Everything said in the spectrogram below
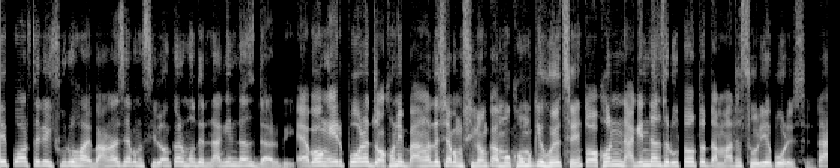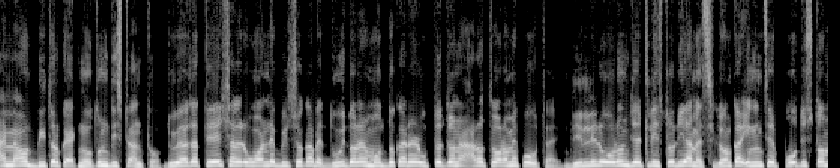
এরপর থেকেই শুরু হয় বাংলাদেশ এবং শ্রীলঙ্কার মধ্যে নাগিন ডান্স ডার্বি। এবং এরপরে যখনই বাংলাদেশ এবং শ্রীলঙ্কা মুখোমুখি হয়েছে তখন নাগিন ডান্সের উত্তরতা মাঠে ছড়িয়ে পড়েছে। টাইম আউট বিতর্ক এক নতুন দৃষ্টান্ত। দুই হাজার তেইশ সালের ওয়ানডে বিশ্বকাপে দুই দলের মধ্যকারের উত্তেজনা আরও চরমে পৌঁছায়। দিল্লির অরুণ জেটলি স্টেডিয়ামে শ্রীলঙ্কার ইনিংসের পঁচিশতম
